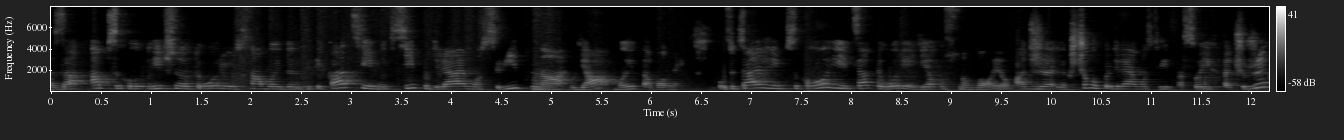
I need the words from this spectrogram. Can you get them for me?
за психологічною теорією самоідентифікації ми всі поділяємо світ на я, ми та вони. У соціальній психології ця теорія є основною. Адже якщо ми поділяємо світ на своїх та чужих,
